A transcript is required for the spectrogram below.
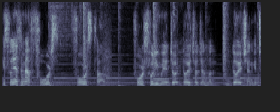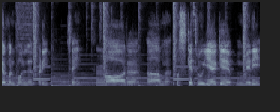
اس وجہ سے میں فورس فورس تھا۔ فورسفلی مجھے ڈوئچ اور جرمن ڈوئچ یعنی کہ جرمن بولنے پڑی۔ صحیح؟ اور اس کے تھرو یہ ہے کہ میری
